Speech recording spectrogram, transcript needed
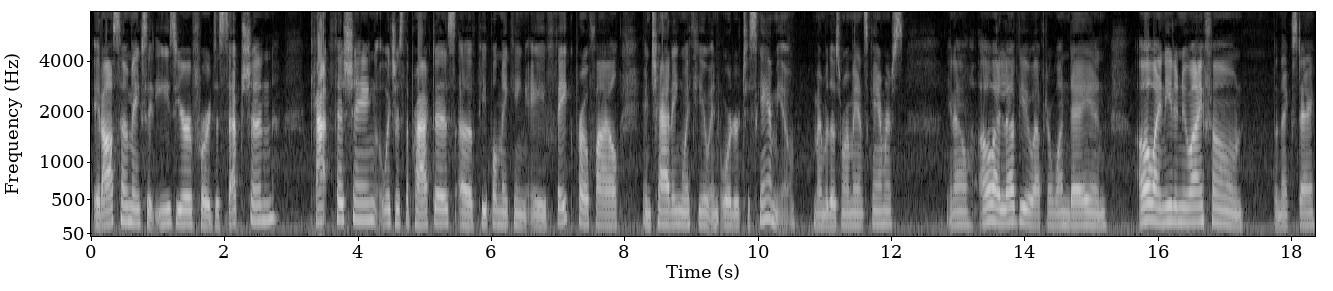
It also makes it easier for deception, catfishing, which is the practice of people making a fake profile and chatting with you in order to scam you. Remember those romance scammers? You know, oh, I love you after one day, and oh, I need a new iPhone the next day.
